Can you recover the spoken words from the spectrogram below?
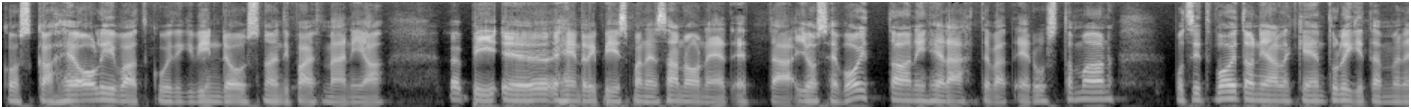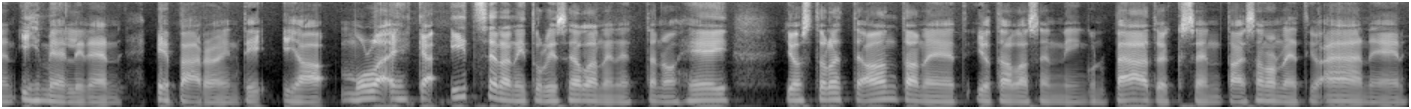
koska he olivat kuitenkin Windows 95 Man ja Pi- Henri Piismanen sanoneet, että jos he voittaa, niin he lähtevät edustamaan. Mutta sitten voiton jälkeen tulikin tämmöinen ihmeellinen epäröinti ja mulla ehkä itselläni tuli sellainen, että no hei, jos te olette antaneet jo tällaisen niin kuin päätöksen tai sanoneet jo ääneen,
